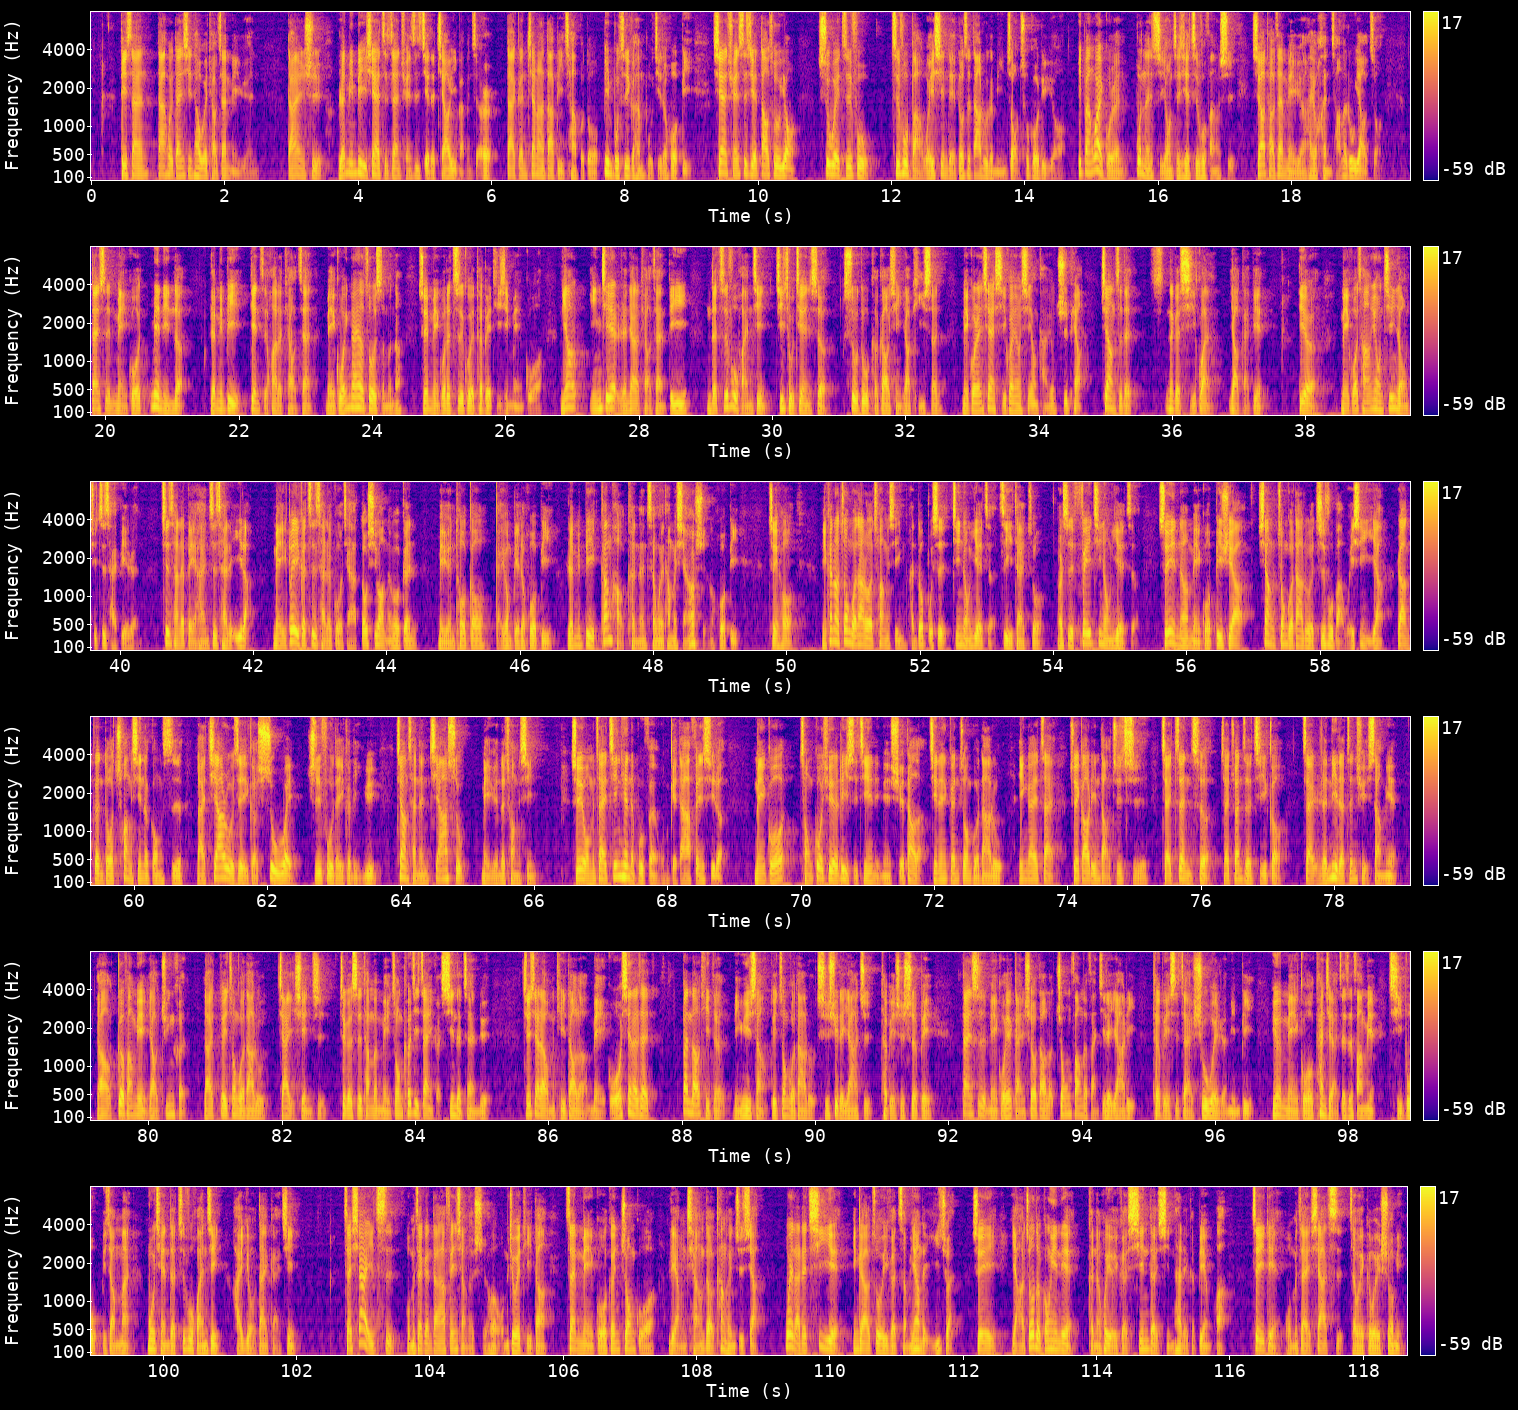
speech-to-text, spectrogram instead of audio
第三，大家会担心它会挑战美元。答案是，人民币现在只占全世界的交易百分之二，大概跟加拿大币差不多，并不是一个很普及的货币。现在全世界到处用数位支付，支付宝、微信的也都是大陆的民众出国旅游，一般外国人不能使用这些支付方式，所以要挑战美元还有很长的路要走。但是美国面临的人民币电子化的挑战，美国应该要做什么呢？所以美国的智库也特别提醒美国，你要迎接人家的挑战。第一，你的支付环境、基础建设、速度、可靠性要提升。美国人现在习惯用信用卡、用支票，这样子的那个习惯要改变。第二，美国常用金融去制裁别人，制裁了北韩，制裁了伊朗，每被一个制裁的国家都希望能够跟美元脱钩，改用别的货币，人民币刚好可能成为他们想要使用的货币。最后，你看到中国大陆的创新很多不是金融业者自己在做，而是非金融业者。所以呢，美国必须要像中国大陆的支付宝、微信一样，让更多创新的公司来加入这个数位支付的一个领域，这样才能加速美元的创新。所以我们在今天的部分，我们给大家分析了美国从过去的历史经验里面学到了，今天跟中国大陆应该在最高领导支持、在政策、在专责机构、在人力的争取上面，然后各方面要均衡，来对中国大陆加以限制。这个是他们美中科技战一个新的战略。接下来我们提到了美国现在在半导体的领域上对中国大陆持续的压制，特别是设备。但是美国也感受到了中方的反击的压力，特别是在数位人民币，因为美国看起来在这方面起步比较慢，目前的支付环境还有待改进。在下一次我们再跟大家分享的时候，我们就会提到，在美国跟中国两强的抗衡之下，未来的企业应该要做一个怎么样的移转。所以亚洲的供应链可能会有一个新的形态的一个变化，这一点我们在下次再为各位说明。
